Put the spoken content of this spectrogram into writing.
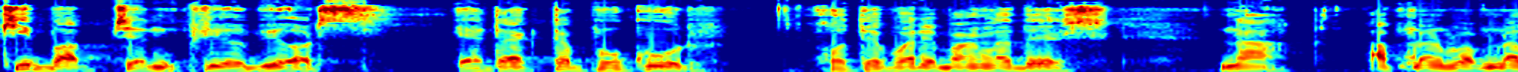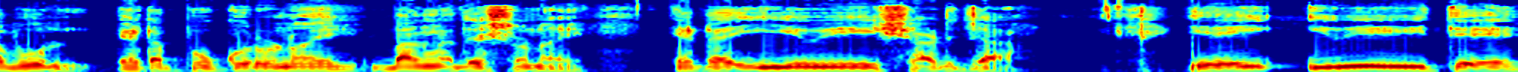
কি ভাবছেন প্রিয় ভিউয়ার্স এটা একটা পুকুর? হতে পারে বাংলাদেশ? না, আপনার ভাবনা ভুল। এটা পুকুরও নয়, বাংলাদেশও নয়। এটা ইউএই শারজা এই ইউএইতে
